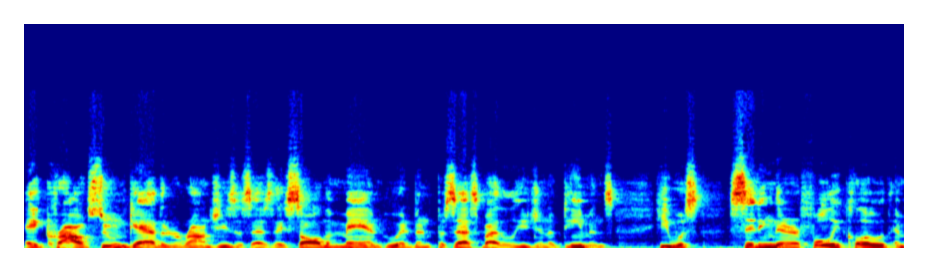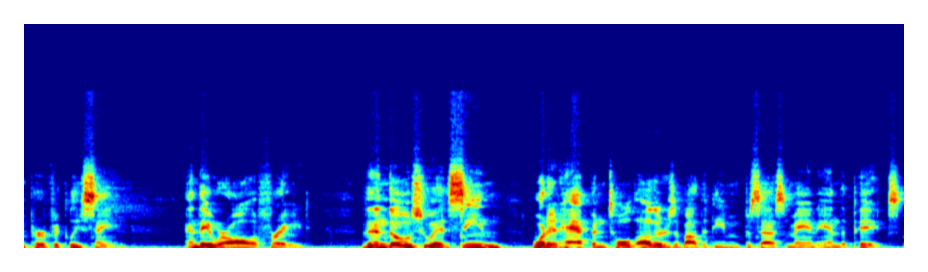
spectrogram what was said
A crowd soon gathered around Jesus as they saw the man who had been possessed by the legion of demons. He was sitting there fully clothed and perfectly sane, and they were all afraid. Then those who had seen what had happened told others about the demon possessed man and the pigs.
